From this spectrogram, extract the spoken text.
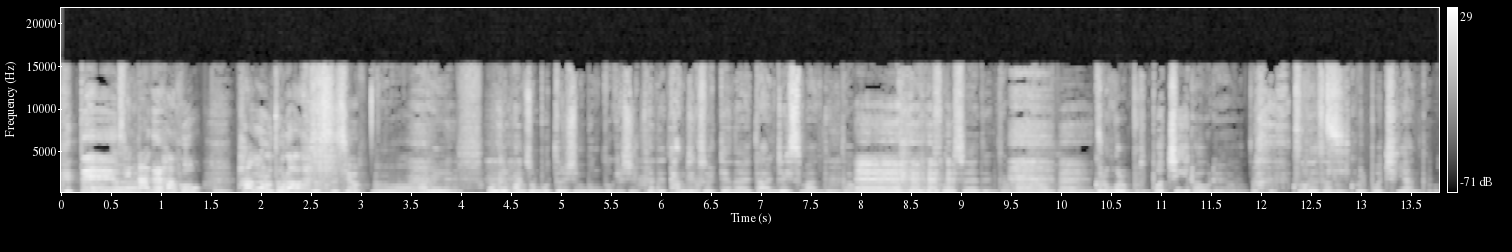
그때 네. 생각을 하고 방으로 돌아와서 쓰죠. 어, 아니, 네. 어제 방송 못 들으신 분도 계실 텐데, 당직 쓸 때는 아예 앉아 있으면 안 된다고. 네. 그냥 서 있어야 된다고. 그런 걸 무슨 뻗치기라고 그래요. 군에서는 그걸 뻗치기 한다고.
